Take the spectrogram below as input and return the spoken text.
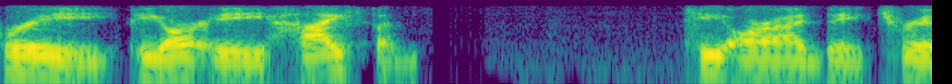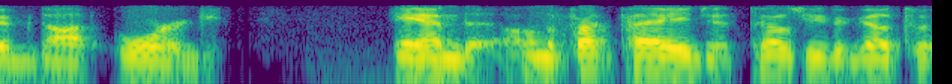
pre hyphen trib trib.org. And on the front page, it tells you to go to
